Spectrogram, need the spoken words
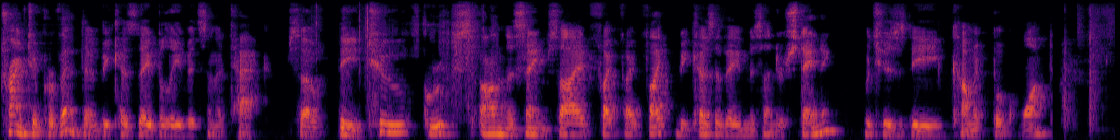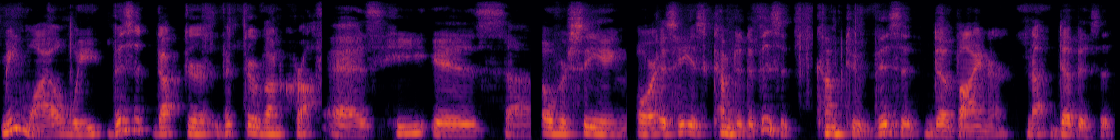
trying to prevent them because they believe it's an attack. So the two groups on the same side fight, fight, fight because of a misunderstanding, which is the comic book want. Meanwhile, we visit Dr. Victor von Croft as he is uh, overseeing, or as he has come to visit, come to visit Diviner, not de visit,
